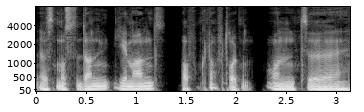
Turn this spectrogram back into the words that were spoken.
es musste dann jemand auf den Knopf drücken. Und äh,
